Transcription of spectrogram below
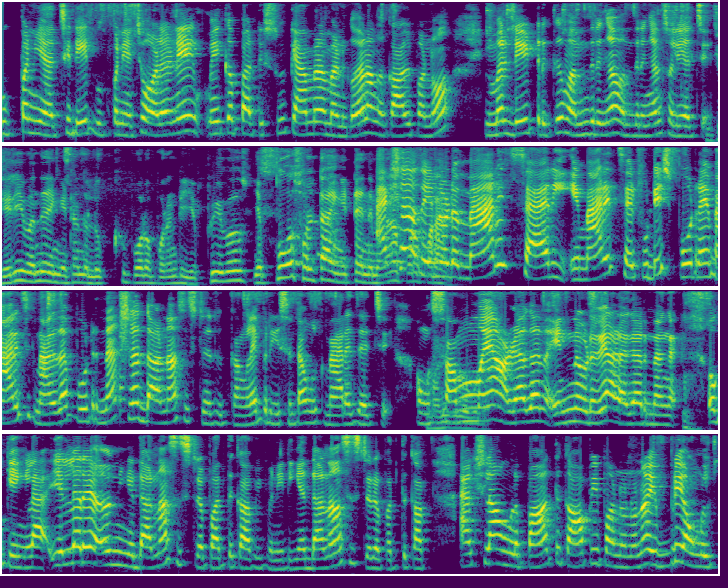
புக் பண்ணியாச்சு டேட் புக் பண்ணியாச்சு. உடனே மேக்கப் ஆர்டிஸ்ட்டுக்கும் கேமராமேனுக்கு தான் நாங்கள் கால் பண்ணோம். இந்த மாதிரி டேட் இருக்கு வந்துருங்க வந்துருங்கன்னு சொல்லியாச்சு. ஜெரி வந்து என்கிட்ட அந்த லுக் போட போறேன்ட்டு எப்பயோ எப்போ சொல்லிட்டா என்கிட்ட இந்த மாதிரி ஆக்சுவலா போட அது என்னோட மேரேஜ் saree. என் மேரேஜ் saree ஃபுட்டேஜ் போடுறேன். மேரேஜ்க்கு நான் தான் போட்டிருந்தேன். ஆக்சுவலா தானா சிஸ்டர் இருக்காங்களே? இப்போ ரீசெண்டாக அவங்களுக்கு மேரேஜ் ஆச்சு. அவங்க செம்மையா அழகா என்னோடவே அழகா இருந்தாங்க. ஓகேங்களா? எல்லாரும் நீங்க தனா சிஸ்டரை பார்த்து காப்பி பண்ணிட்டீங்க. தனா சிஸ்டரை பார்த்து காப்பி ஆக்சுவலா அவங்கள பார்த்து காப்பி பண்ணணும்னா எப்படி அவங்களுக்கு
